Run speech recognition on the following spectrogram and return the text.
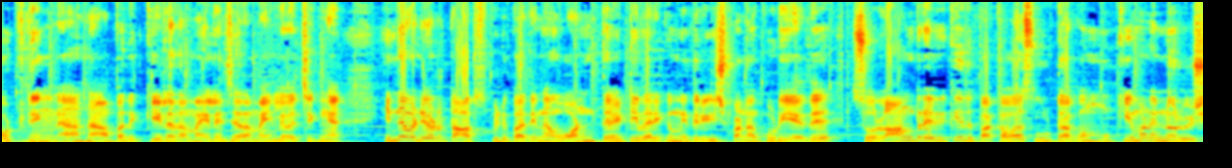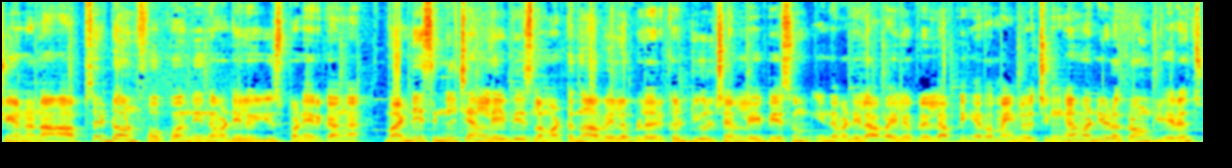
ஓட்டுனீங்கன்னா நாற்பது கீழே தான் மைலேஜ் அதை மைண்டில் வச்சுக்கோங்க. இந்த வண்டியோட டாப் ஸ்பீடு பார்த்தீங்கன்னா ஒன் தேர்ட்டி வரைக்கும் இது ரீச் பண்ணக்கூடியது. ஸோ லாங் டிரைவுக்கு இது பக்கவா சூட் ஆகும். முக்கியமான இன்னொரு விஷயம் என்னன்னா அப்சைட் டவுன் ஃபோக் வந்து இந்த வண்டியில் யூஸ் பண்ணியிருக்காங்க. வண்டி சிங்கிள் சேனல் ஏபிஎஸ்ல மட்டும்தான் அவைலபிள் இருக்கு. டியூல் சேனல் ஏபிஎஸும் இந்த வண்டியில் அவைலபிள் இல்லை அப்படிங்கிறத மைண்ட்ல வச்சுக்கோங்க. வண்டியோட ground clearance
